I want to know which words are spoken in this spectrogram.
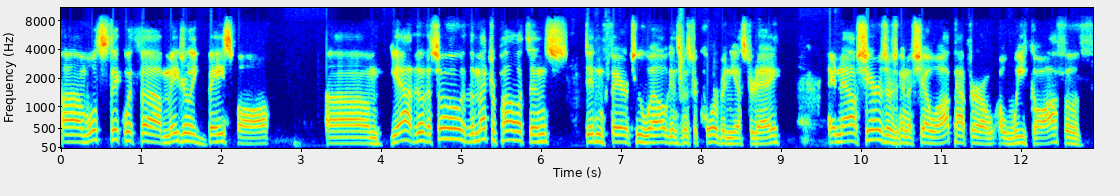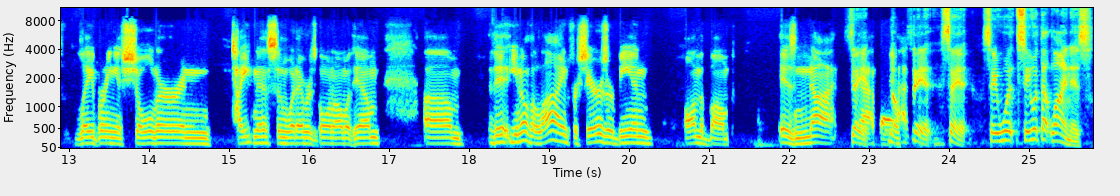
um, we'll stick with uh, Major League Baseball. Um, yeah, the, the- so the Metropolitans didn't fare too well against Mr. Corbin yesterday. And now Scherzer's going to show up after a, a week off of laboring his shoulder and tightness and whatever's going on with him. Um, the, you know, the line for Scherzer being on the bump is not Say it. bad. No, say it. Say it. Say what? Say what that line is.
